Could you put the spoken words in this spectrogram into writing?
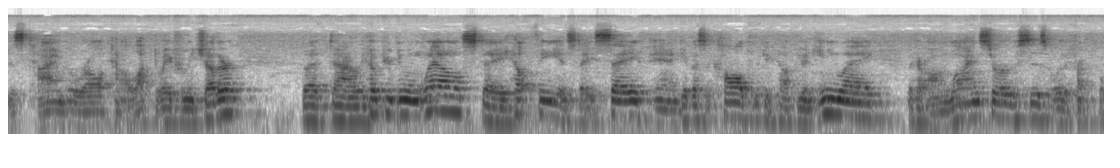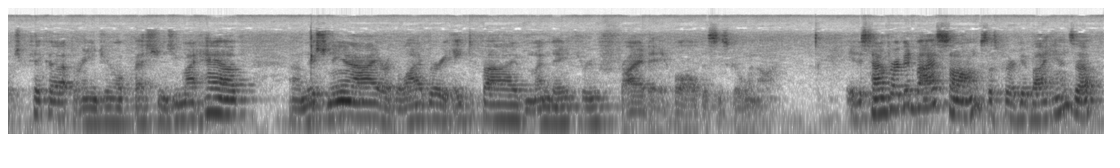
this time where we're all kind of locked away from each other. But uh, we hope you're doing well. Stay healthy and stay safe and give us a call if we can help you in any way with our online services or the front porch pickup or any general questions you might have. Um, Miss Janine and I are at the library 8 to 5, Monday through Friday while all this is going on. It is time for our goodbye songs. Let's put our goodbye hands up.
